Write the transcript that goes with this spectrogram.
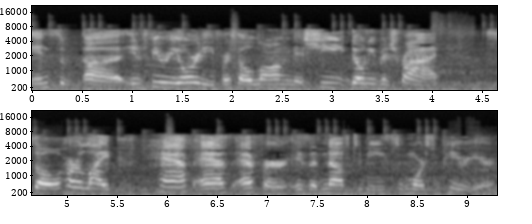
in, uh, inferiority for so long that she don't even try. So her like half-ass effort is enough to be more superior.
